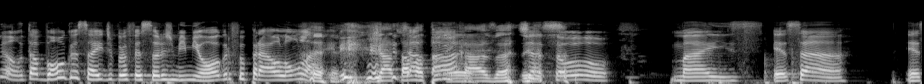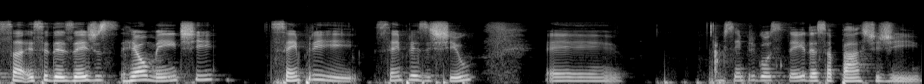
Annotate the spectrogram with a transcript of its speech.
Não, tá bom que eu saí de professora de mimeógrafo para aula online. já estava tudo tá, em casa. Já estou. Mas essa, essa, esse desejo realmente sempre, sempre existiu. É, eu sempre gostei dessa parte de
